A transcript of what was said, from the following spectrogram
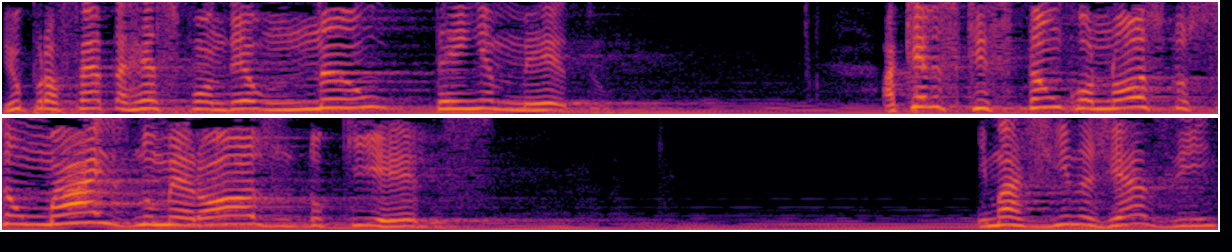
E o profeta respondeu: Não tenha medo. Aqueles que estão conosco são mais numerosos do que eles. Imagina Geazi,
